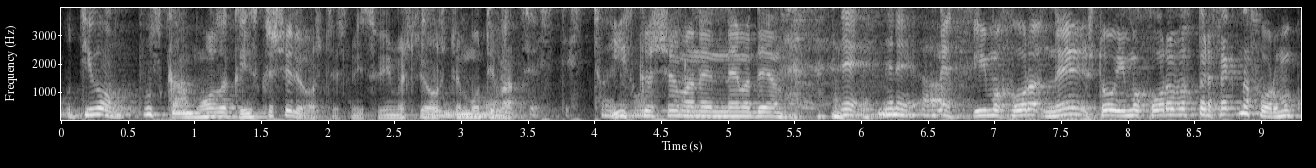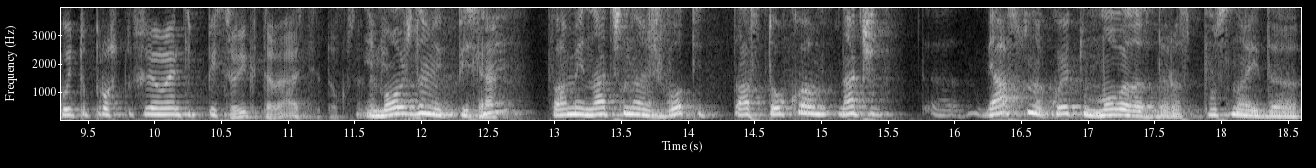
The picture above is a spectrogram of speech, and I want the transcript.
отивам, А пускам. мозъка искаш ли още? Смисъл, имаш ли още може, мотивация? не Искаш, може. ама не, няма да. Не, не, не. А, Не, има хора, не, що има хора в перфектна форма, които просто в един момент ти писва. Викате, аз ти толкова. Не може да ми писне. Това ми е начин на живот и аз толкова, значи, място, на което мога да, да разпусна и да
